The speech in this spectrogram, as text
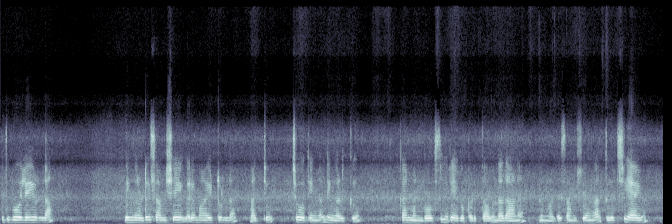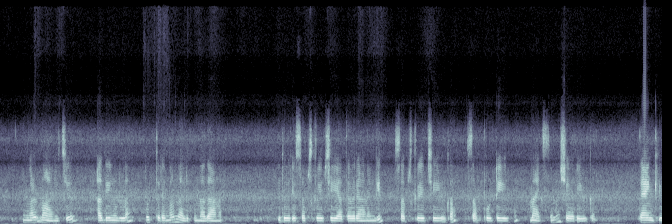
ഇതുപോലെയുള്ള നിങ്ങളുടെ സംശയകരമായിട്ടുള്ള മറ്റു ചോദ്യങ്ങൾ നിങ്ങൾക്ക് കമന്റ് ബോക്സിൽ രേഖപ്പെടുത്താവുന്നതാണ് നിങ്ങളുടെ സംശയങ്ങൾ. തീർച്ചയായും നിങ്ങൾ മാനിച്ച് അതിനുള്ള ഉത്തരങ്ങൾ നൽകുന്നതാണ്. ഇതുവരെ സബ്സ്ക്രൈബ് ചെയ്യാത്തവരാണെങ്കിൽ സബ്സ്ക്രൈബ് ചെയ്യുക സപ്പോർട്ട് ചെയ്യുക മാക്സിമം ഷെയർ ചെയ്യുക. താങ്ക്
